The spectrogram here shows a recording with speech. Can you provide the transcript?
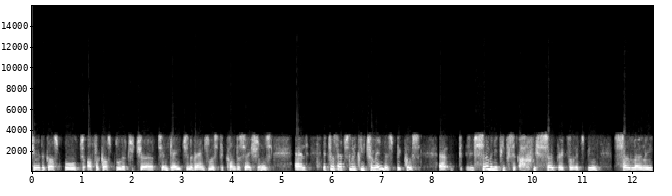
share the gospel, to offer gospel literature, to engage in evangelistic conversations. And it was absolutely tremendous because uh, so many people said, "Oh, we're so grateful. It's been so lonely,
